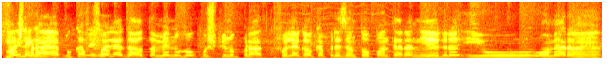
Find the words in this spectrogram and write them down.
Mas legal, pra época legal. foi legal. Também não vou cuspir no prato. Foi legal que apresentou Pantera Negra e o Homem-Aranha.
